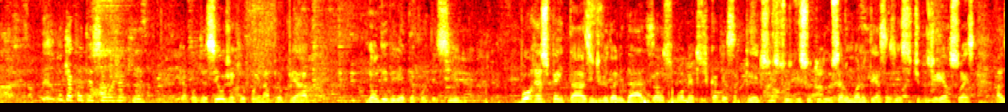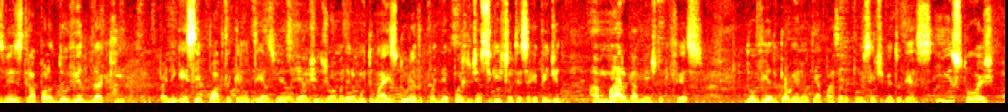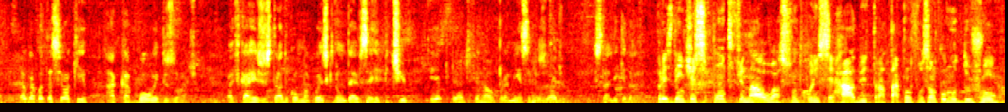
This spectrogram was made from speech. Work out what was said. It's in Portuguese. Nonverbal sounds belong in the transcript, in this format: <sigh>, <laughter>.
do que aconteceu hoje aqui. O que aconteceu hoje aqui foi inapropriado, não deveria ter acontecido. Vou respeitar as individualidades, os momentos de cabeça quente, isso, isso tudo, o ser humano tem essas, esse tipo de reações, às vezes extrapola, duvido daqui, para ninguém ser hipócrita que não tenha, às vezes, reagido de uma maneira muito mais dura foi depois do dia seguinte não ter se arrependido amargamente do que fez. Duvido que alguém não tenha passado por um sentimento desse, e isto hoje é o que aconteceu aqui. Acabou o episódio. Vai ficar registrado como uma coisa que não deve ser repetida. E ponto final. Para mim, esse episódio está liquidado. Presidente, esse ponto final, o assunto por encerrado e tratar a confusão como do jogo,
